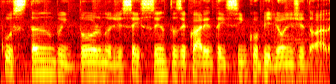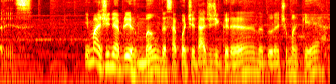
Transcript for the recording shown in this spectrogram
custando em torno de 645 bilhões de dólares. Imagine abrir mão dessa quantidade de grana durante uma guerra.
